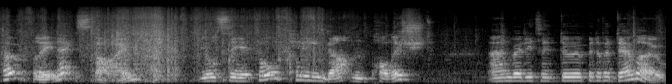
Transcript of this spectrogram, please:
Hopefully next time you'll see it all cleaned up and polished and ready to do a bit of a demo.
